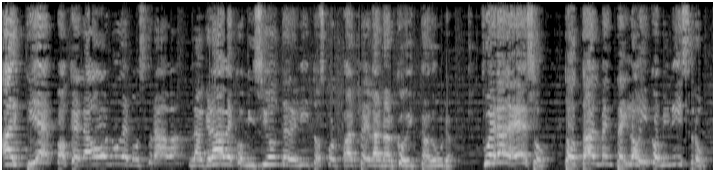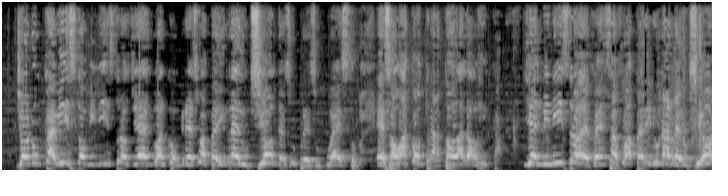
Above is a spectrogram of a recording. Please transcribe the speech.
Al tiempo que la ONU demostraba la grave comisión de delitos por parte de la narcodictadura. Fuera de eso, totalmente ilógico, ministro, Yo nunca he visto ministros yendo al Congreso a pedir reducción de su presupuesto. Eso va contra toda lógica. Y el ministro de Defensa fue a pedir una reducción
